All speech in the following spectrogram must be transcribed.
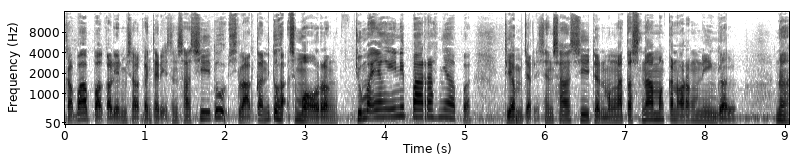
Gak apa-apa. Kalian misalkan cari sensasi itu silakan. Itu hak semua orang. Cuma yang ini parahnya apa? Dia mencari sensasi dan mengatasnamakan orang meninggal. Nah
